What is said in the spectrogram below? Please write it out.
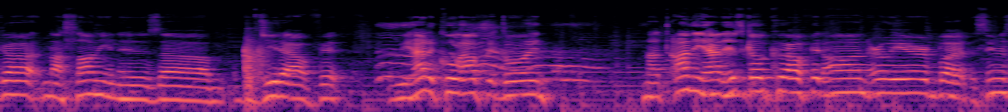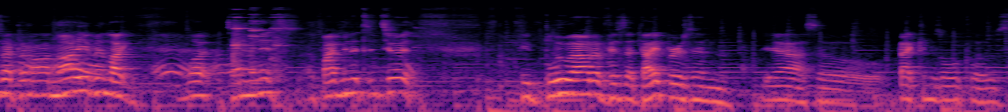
got Naslani in his um, Vegeta outfit. We had a cool outfit going. Natani had his Goku outfit on earlier, but as soon as I put it on, not even like, what, 10 minutes, 5 minutes into it, he blew out of his uh, diapers and yeah, so back in his old clothes.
